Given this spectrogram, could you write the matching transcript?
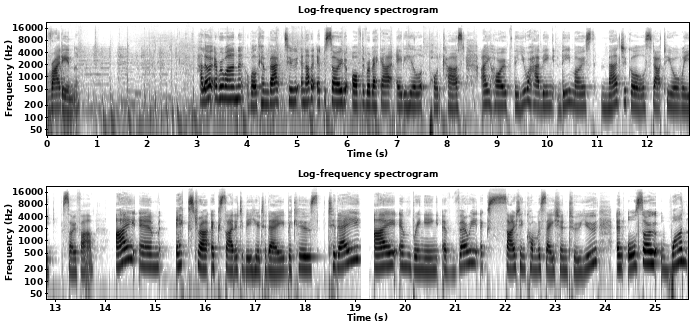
right in. Hello, everyone. Welcome back to another episode of the Rebecca Adehill podcast. I hope that you are having the most magical start to your week so far. I am extra excited to be here today because today I am bringing a very exciting conversation to you and also one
